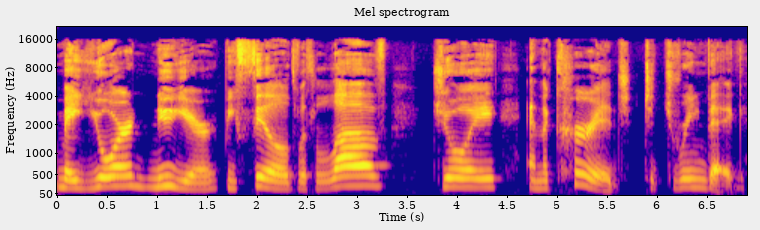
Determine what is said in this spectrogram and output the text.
may your new year be filled with love, joy, and the courage to dream big.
